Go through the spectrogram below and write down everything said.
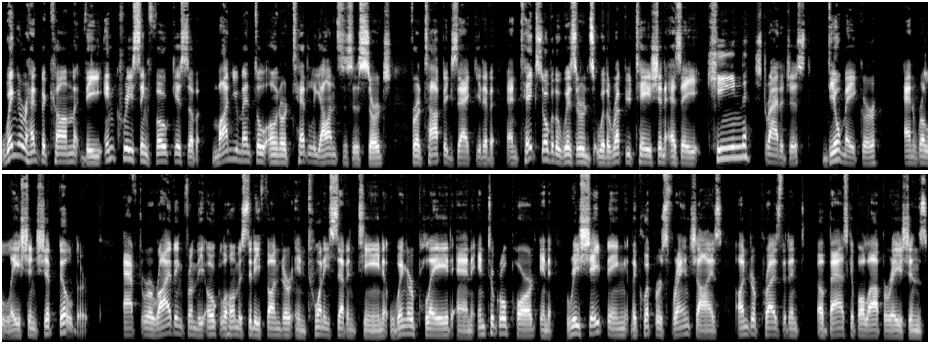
Winger had become the increasing focus of monumental owner Ted Leonsis' search for a top executive and takes over the Wizards with a reputation as a keen strategist, deal maker, and relationship builder. After arriving from the Oklahoma City Thunder in 2017, Winger played an integral part in reshaping the Clippers franchise under president of basketball operations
